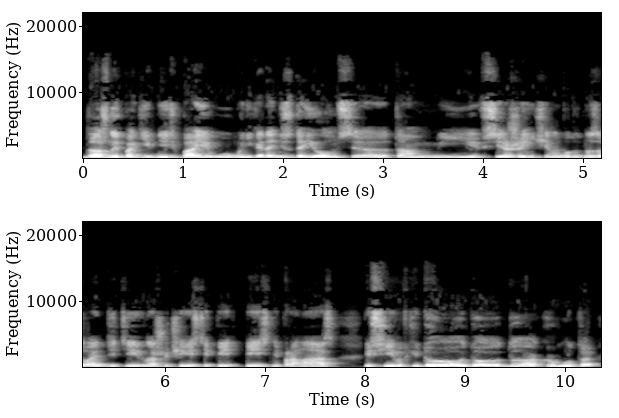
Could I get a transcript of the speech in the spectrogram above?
должны погибнуть в бою, мы никогда не сдаемся, там и все женщины будут называть детей в нашу честь и петь песни про нас, и все ему такие, да, да, да, круто.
